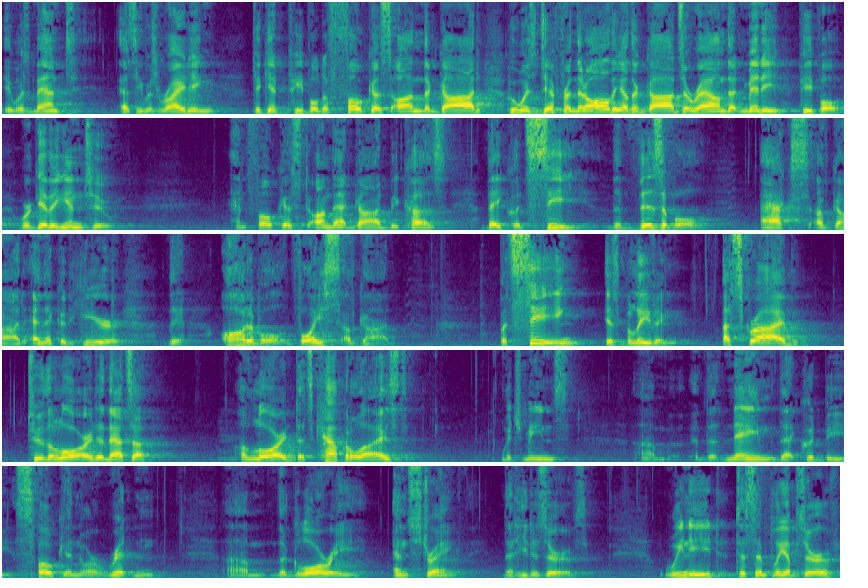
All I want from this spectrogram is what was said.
It was meant, as he was writing, to get people to focus on the God who was different than all the other gods around that many people were giving into. And focused on that God because they could see the visible acts of God and they could hear the audible voice of God. But seeing is believing. Ascribe to the Lord, and that's a, a Lord that's capitalized, which means um, the name that could be spoken or written, um, the glory and strength that he deserves. We need to simply observe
